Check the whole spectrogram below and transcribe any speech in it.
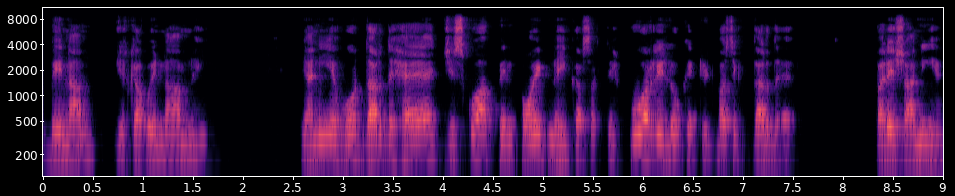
बेनाम जिसका कोई नाम नहीं। यानी ये वो दर्द है जिसको आप पिन पॉइंट नहीं कर सकते पुअरली लोकेटेड बस एक दर्द है, परेशानी है,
